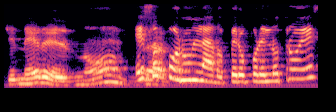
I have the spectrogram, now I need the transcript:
¿quién eres? ¿No? Eso por un lado, pero por el otro es,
